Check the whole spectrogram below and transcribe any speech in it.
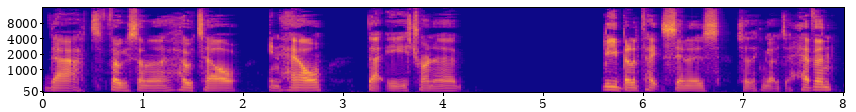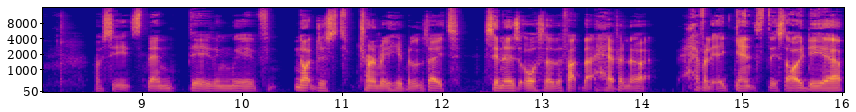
that focuses on a hotel in hell that is trying to rehabilitate sinners so they can go to heaven. Obviously, it's then dealing with not just trying to rehabilitate sinners, also the fact that heaven are heavily against this idea.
